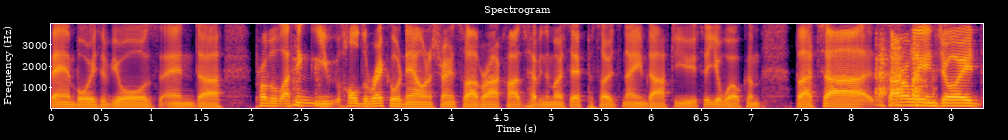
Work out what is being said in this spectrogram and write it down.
fanboys of yours, and uh, probably I think you hold the record now on Australian Survivor Archives of having the most episodes named after you. So you're welcome. But uh, thoroughly enjoyed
